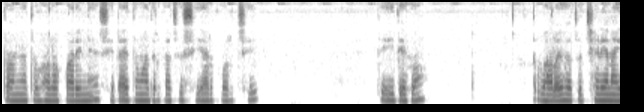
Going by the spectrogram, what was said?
তো আমি অত ভালো পারি না সেটাই তোমাদের কাছে শেয়ার করছি। তো এই দেখো, তো ভালোই হচ্ছে, ছিঁড়ে নাই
